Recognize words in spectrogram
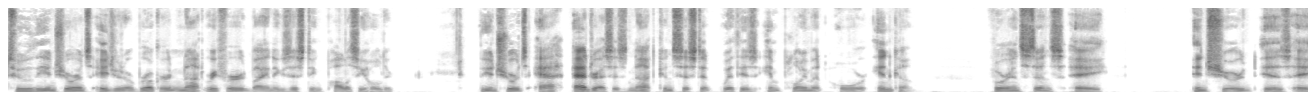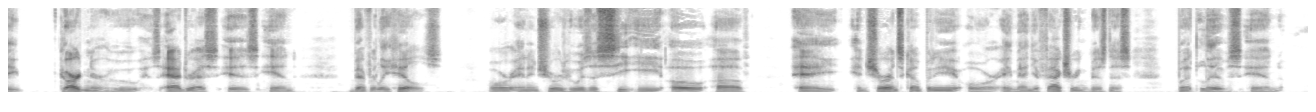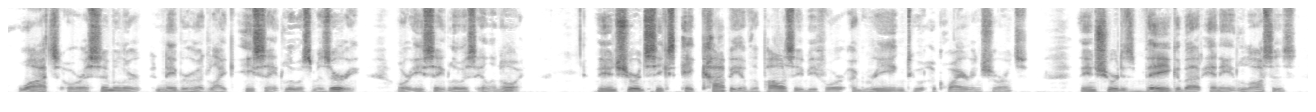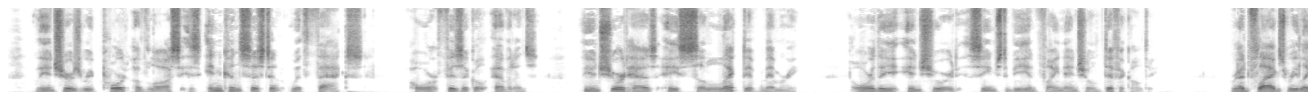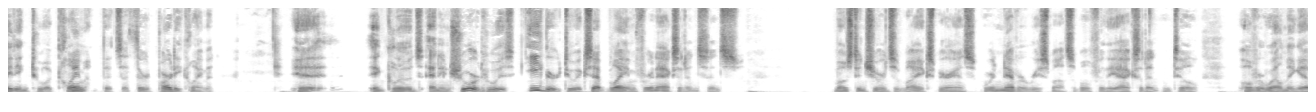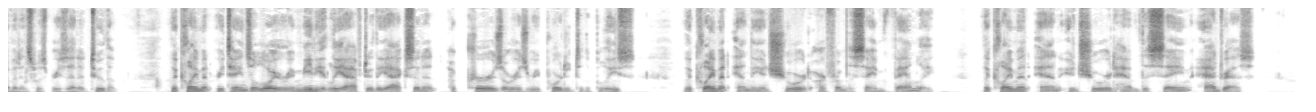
to the insurance agent or broker not referred by an existing policyholder. The insured's a- address is not consistent with his employment or income. For instance, a insured is a gardener whose address is in Beverly Hills or an insured who is a CEO of a insurance company or a manufacturing business but lives in Watts or a similar neighborhood like East St. Louis, Missouri or East St. Louis, Illinois. The insured seeks a copy of the policy before agreeing to acquire insurance. The insured is vague about any losses. The insured's report of loss is inconsistent with facts or physical evidence. The insured has a selective memory. or the insured seems to be in financial difficulty. Red flags relating to a claimant that's a third party claimant it includes an insured who is eager to accept blame for an accident since most insureds, in my experience, were never responsible for the accident until overwhelming evidence was presented to them. The claimant retains a lawyer immediately after the accident occurs or is reported to the police. The claimant and the insured are from the same family. The claimant and insured have the same address.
